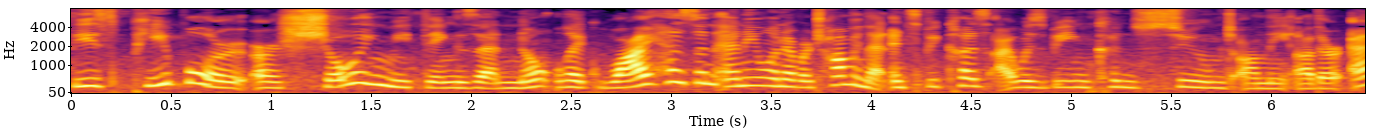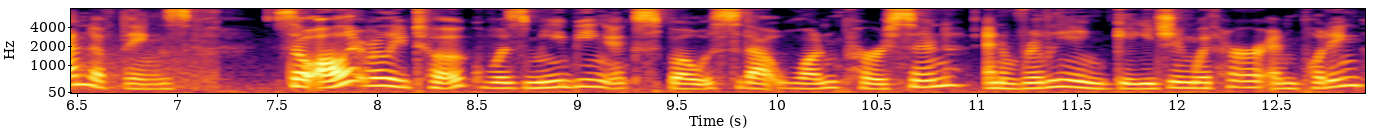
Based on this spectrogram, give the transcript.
these people are, are showing me things that no like why hasn't anyone ever taught me that? It's because I was being consumed on the other end of things. So, all it really took was me being exposed to that one person and really engaging with her and putting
